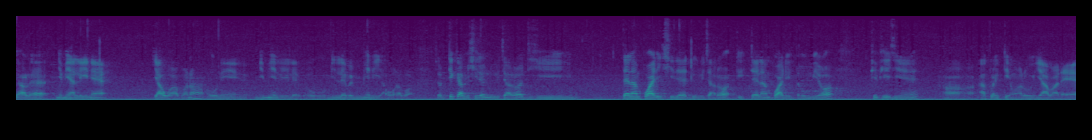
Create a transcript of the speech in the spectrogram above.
ကြောက်လဲညမြန်လေးနဲ့ရောက်သွားပေါ့နော်ဟိုနေမြင့်မြင့်လေးလဲဟိုမြင့် level မြင့်လေးရောက်သွားတာပေါ့ကျွန်တော် ticket မရှိတဲ့လူတွေကြတော့ဒီ talent point တွေရှိတဲ့လူတွေကြတော့ဒီ talent point တွေတုံးပြီးတော့ဖြည်းဖြည်းချင်းအာ upgrade တင်သွားလို့ရပါတယ်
